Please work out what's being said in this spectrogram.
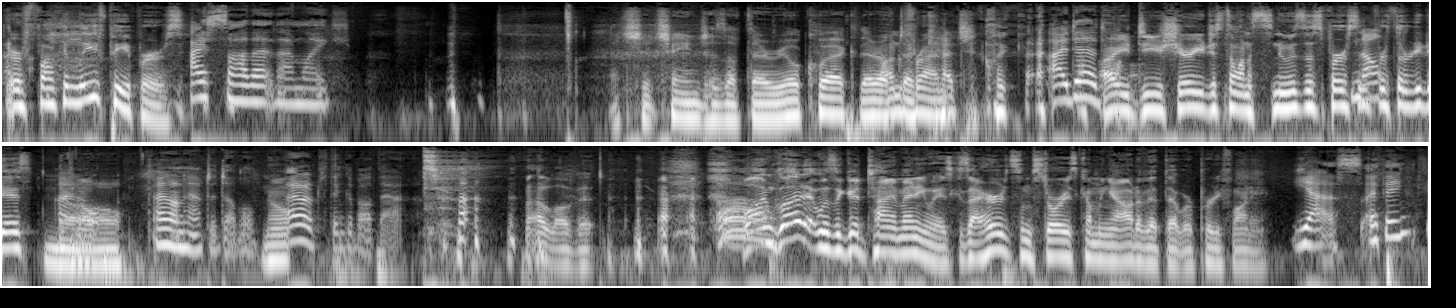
they're fucking leaf peepers. I saw that and I'm like, That shit changes up there real quick. They're up there Unfriend. catching. Click. I did. Are you? Do you sure you just don't want to snooze this person Nope. for thirty days? No. I don't have to double. No. I don't have to think about that. I love it. well, I'm glad it was a good time, anyways, because I heard some stories coming out of it that were pretty funny. Yes, I think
